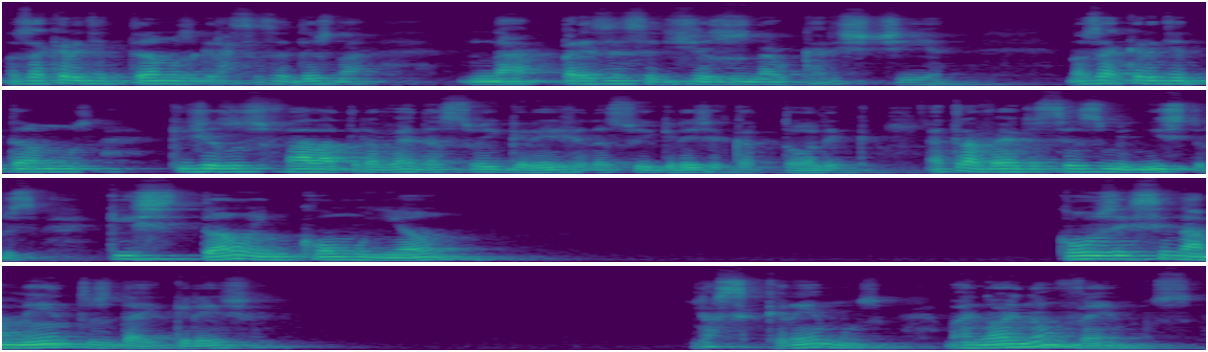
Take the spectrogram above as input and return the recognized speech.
Nós acreditamos, graças a Deus, na na presença de Jesus na Eucaristia. Nós acreditamos que Jesus fala através da sua igreja, da sua igreja católica, através dos seus ministros que estão em comunhão com os ensinamentos da igreja. Nós cremos, mas nós não vemos.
